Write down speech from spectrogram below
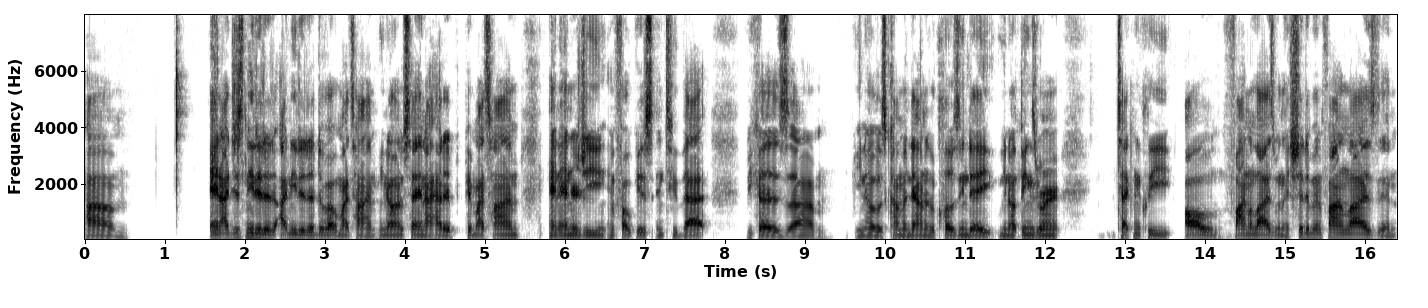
Um, and I just needed to, I needed to devote my time. You know what I'm saying? I had to put my time and energy and focus into that because um, you know it was coming down to the closing date. You know things weren't technically all finalized when they should have been finalized, and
